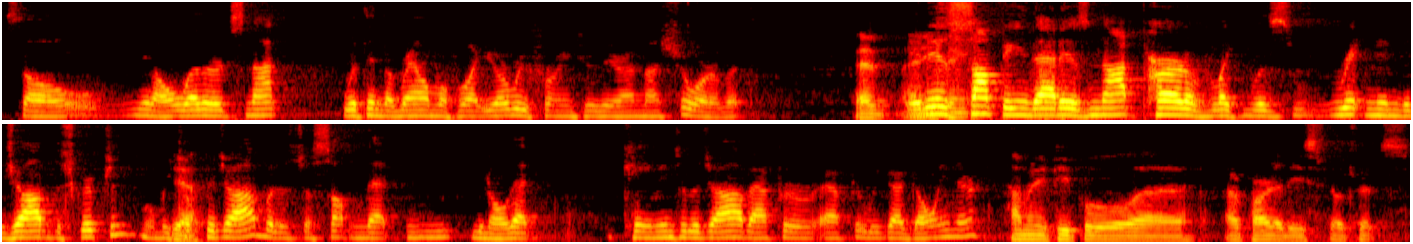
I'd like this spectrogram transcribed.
So, you know, whether it's not within the realm of what you're referring to there, I'm not sure, but Have it is something that is not part of, like, was written in the job description when we Yeah. took the job, but it's just something that, you know, that came into the job after, after we got going there. How many people uh, are part of these field trips?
